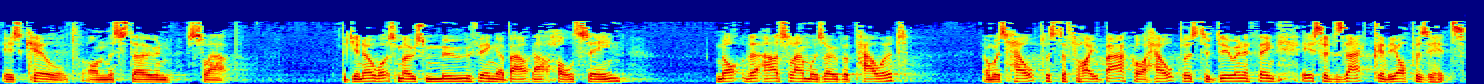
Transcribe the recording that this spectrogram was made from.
is killed on the stone slab. But you know what's most moving about that whole scene? Not that Aslan was overpowered and was helpless to fight back or helpless to do anything. It's exactly the opposite.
